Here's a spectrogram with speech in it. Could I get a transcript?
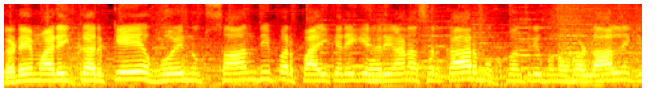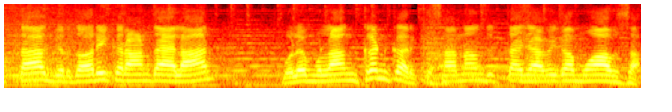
ਗੜੇਮਾਰੀ ਕਰਕੇ ਹੋਏ ਨੁਕਸਾਨ ਦੀ ਭਰਪਾਈ ਕਰੇਗੀ ਹਰਿਆਣਾ ਸਰਕਾਰ, ਮੁੱਖ ਮੰਤਰੀ ਮਨੋਹਰ ਲਾਲ ਨੇ ਕੀਤਾ ਗਿਰਦੌਰੀ ਕਰਾਉਣ ਦਾ ਐਲਾਨ। ਬੋਲੇ ਮੁਲਾਂਕਣ ਕਰ ਕਿਸਾਨਾਂ ਨੂੰ ਦਿੱਤਾ ਜਾਵੇਗਾ ਮੁਆਵਜ਼ਾ।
